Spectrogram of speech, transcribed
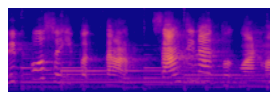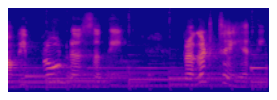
વિપ્રો સહી પત્તાણમ શાંતિનાથ ભગવાનમાં વિપ્રો સતી પ્રગટ થઈ હતી.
